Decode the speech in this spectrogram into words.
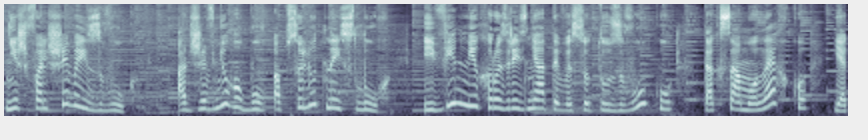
ніж фальшивий звук, адже в нього був абсолютний слух, і він міг розрізняти висоту звуку так само легко, як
